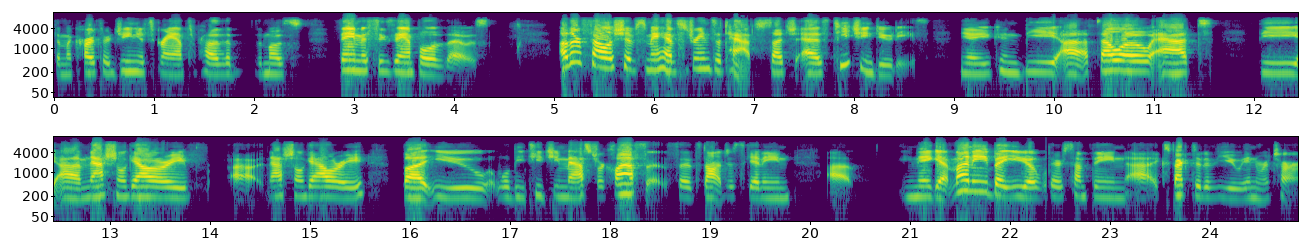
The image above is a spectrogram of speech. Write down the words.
the MacArthur Genius Grants are probably the, the most famous example of those. Other fellowships may have strings attached, such as teaching duties. You know, you can be a fellow at the um, National Gallery, uh, National Gallery, but you will be teaching master classes. So it's not just getting, uh, you may get money, but you there's something uh, expected of you in return.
